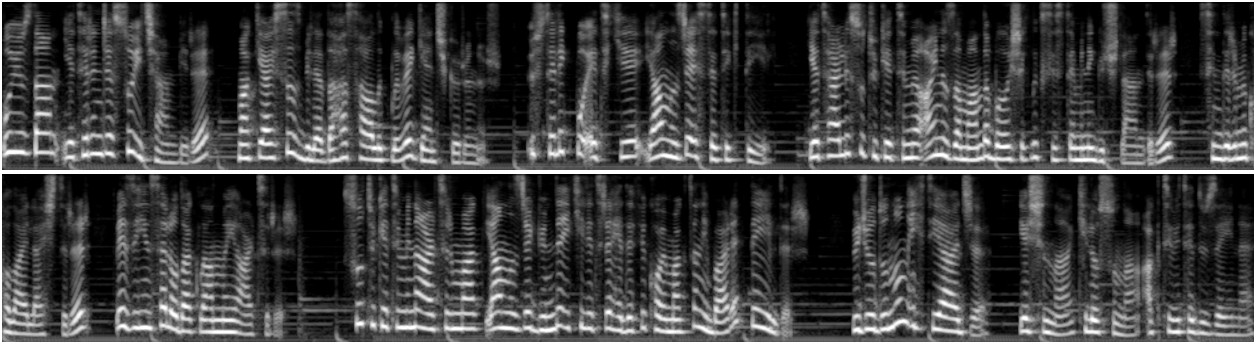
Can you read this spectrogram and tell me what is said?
Bu yüzden yeterince su içen biri, makyajsız bile daha sağlıklı ve genç görünür. Üstelik bu etki yalnızca estetik değil, Yeterli su tüketimi aynı zamanda bağışıklık sistemini güçlendirir, sindirimi kolaylaştırır ve zihinsel odaklanmayı artırır. Su tüketimini artırmak yalnızca günde 2 litre hedefi koymaktan ibaret değildir. Vücudunun ihtiyacı, yaşına, kilosuna, aktivite düzeyine,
